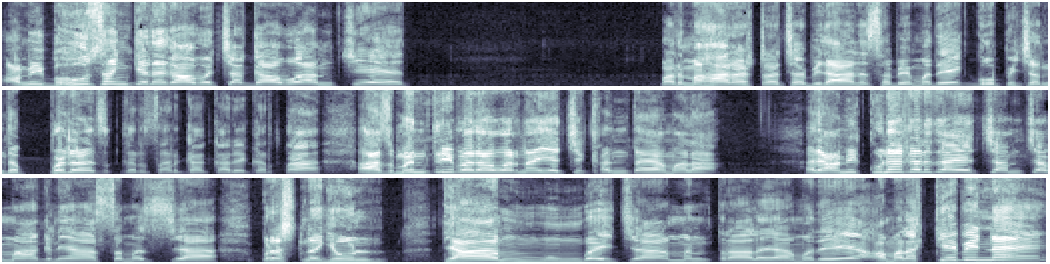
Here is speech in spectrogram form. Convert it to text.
आम्ही बहुसंख्येनं गावाच्या गावं आमची आहेत. पण महाराष्ट्राच्या विधानसभेमध्ये गोपीचंद पडळकर सारखा कार्यकर्ता आज मंत्रिपदावर नाही याची खंत आहे आम्हाला. अरे आम्ही कुणाकडे जायच्या आमच्या मागण्या समस्या प्रश्न घेऊन त्या मुंबईच्या मंत्रालयामध्ये आम्हाला केबिन नाही.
